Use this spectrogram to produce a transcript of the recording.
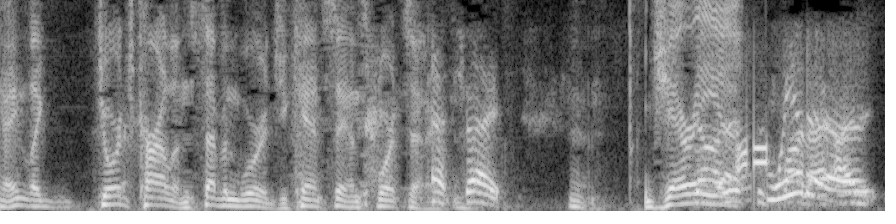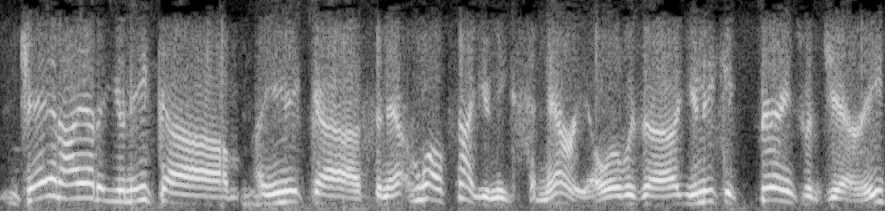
This is- okay, like George Carlin, seven words you can't say on SportsCentre. That's right. Gerry, No, uh, Um, we had a, Jay and I had a unique, um, a unique uh, scenario. Well, it's not a unique scenario. It was a unique experience with Gerry.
